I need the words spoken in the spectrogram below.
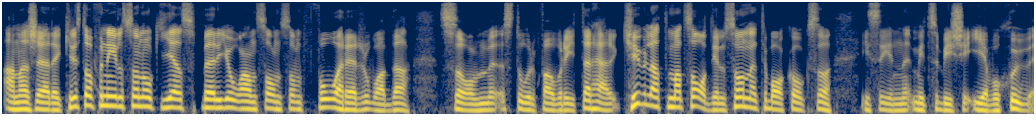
Annars är det Kristoffer Nilsson och Jesper Johansson som får råda som storfavoriter här. Kul att Mats Adelsson är tillbaka också i sin Mitsubishi Evo 7.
